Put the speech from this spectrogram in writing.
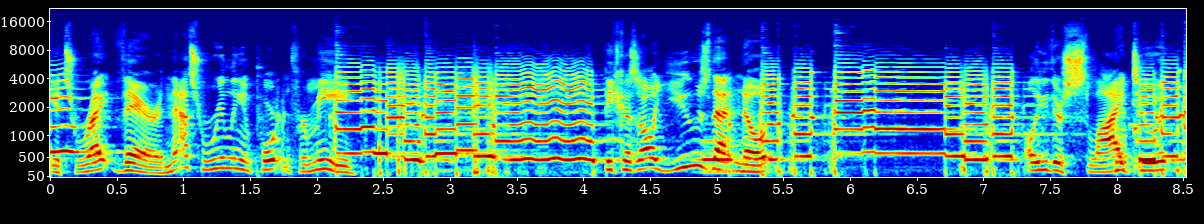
it's right there, and that's really important for me because I'll use that note I'll either slide to it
